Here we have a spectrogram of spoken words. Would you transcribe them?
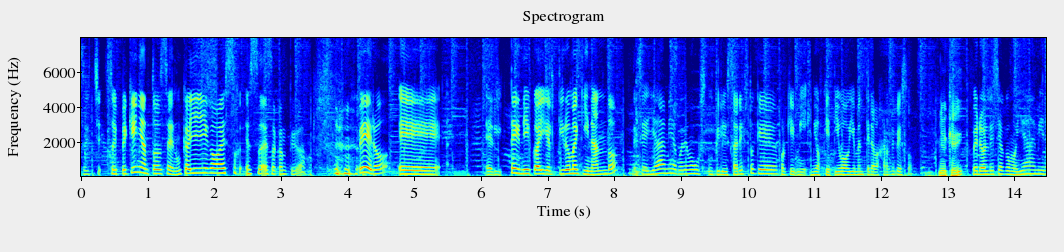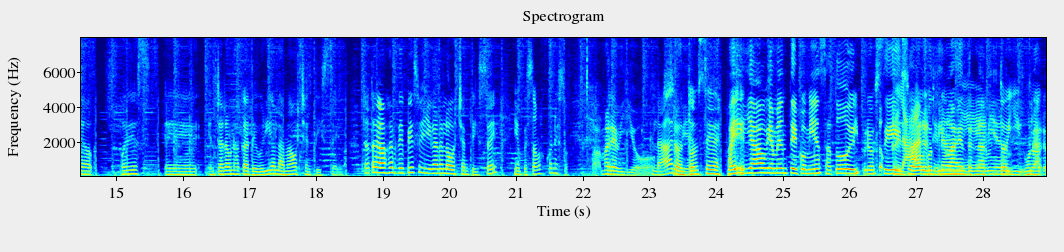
Soy, ch- soy pequeña, entonces nunca había llegado a eso, esa, esa cantidad. Pero eh, el técnico ahí, el tiro maquinando, decía, ya, mira, podemos utilizar esto que... Porque mi, mi objetivo obviamente era bajar de peso. Pero él decía como, ya, mira, puedes eh, entrar a una categoría, la más 86. Trata de bajar de peso y llegar a los 86 y empezamos con eso. Ah, maravilloso. Claro, bien. entonces después... Ahí ya obviamente comienza todo el proceso, claro, continúas entrenamiento entrenamiento. y uno, claro.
